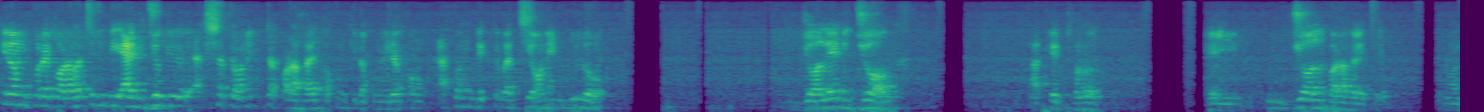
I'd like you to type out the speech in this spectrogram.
কীরকম করে করা হচ্ছে যদি একযোগে একসাথে অনেকটা করা হয় তখন কীরকম? এরকম এখন দেখতে পাচ্ছি অনেকগুলো জলের জগ তাকে ধরো এই উজ্জ্বল করা হয়েছে। যেমন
